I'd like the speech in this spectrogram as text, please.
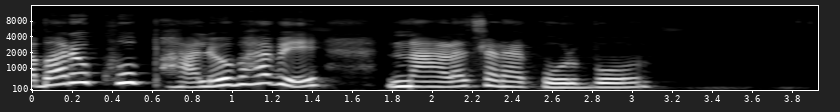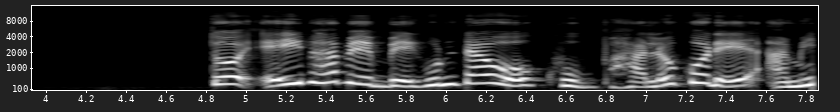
আবারও খুব ভালোভাবে নাড়াচাড়া করব। তো এইভাবে বেগুনটাও খুব ভালো করে আমি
